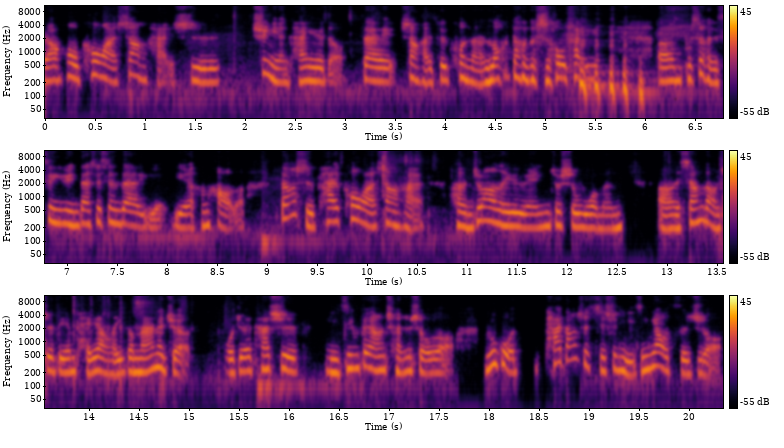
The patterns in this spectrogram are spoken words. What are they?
然后 COA 上海是去年开业的，在上海最困难 lockdown 的时候开业，嗯，不是很幸运，但是现在也也很好了。当时开 COA 上海很重要的一个原因就是我们呃香港这边培养了一个 manager，我觉得他是已经非常成熟了。如果他当时其实已经要辞职了，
